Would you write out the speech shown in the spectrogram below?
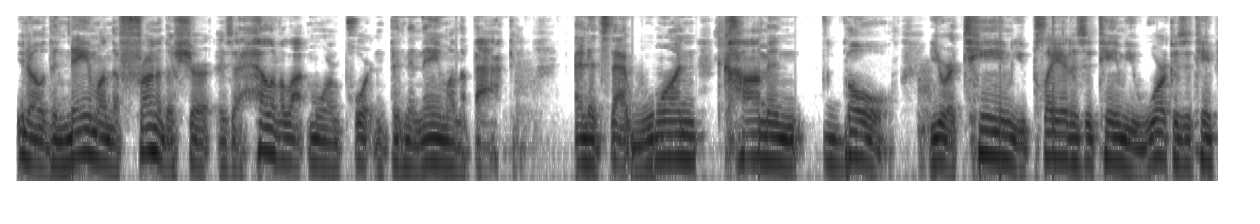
you know, the name on the front of the shirt is a hell of a lot more important than the name on the back. And it's that one common goal. You're a team, you play it as a team, you work as a team,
